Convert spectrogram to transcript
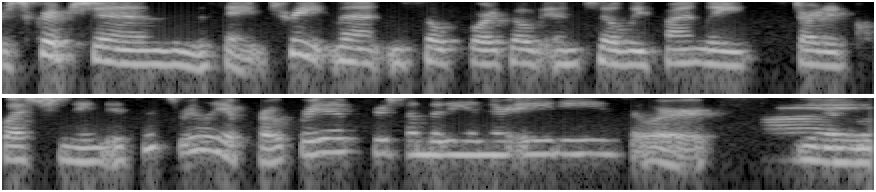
prescriptions and the same treatment and so forth until we finally started questioning is this really appropriate for somebody in their 80s or you know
